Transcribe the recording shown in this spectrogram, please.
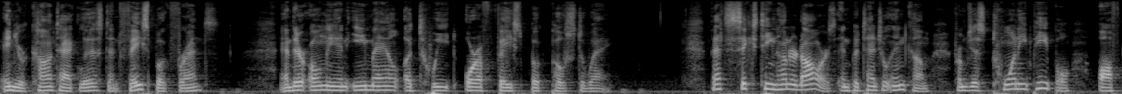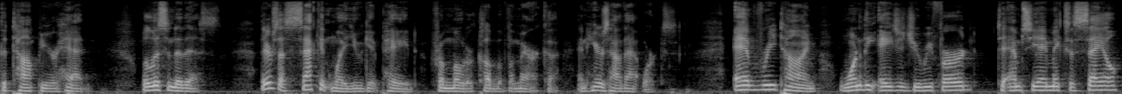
in your contact list and Facebook friends. And they're only an email, a tweet, or a Facebook post away. That's $1,600 in potential income from just 20 people off the top of your head. But listen to this. There's a second way you get paid from Motor Club of America, and here's how that works. Every time one of the agents you referred to MCA makes a sale,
